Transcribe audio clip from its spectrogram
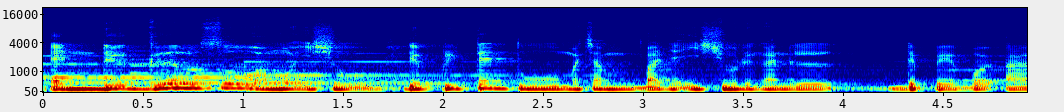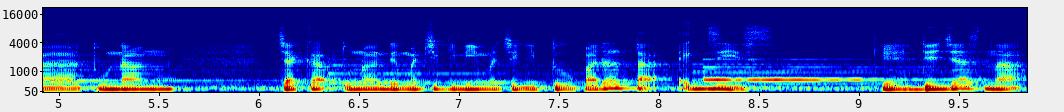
And the girl also one more issue. Dia pretend to Macam banyak issue dengan Dia, dia punya boy, uh, tunang Cakap tunang dia macam gini Macam gitu. Padahal tak exist. Okay. Dia just nak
